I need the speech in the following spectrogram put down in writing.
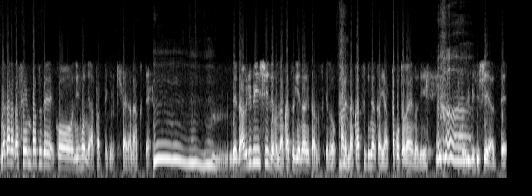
なかなか先発でこう日本に当たってくる機会がなくて、うんうんううんんで WBC でも中継ぎ投げたんですけど、彼、中継ぎなんかやったことないのに、WBC やって、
